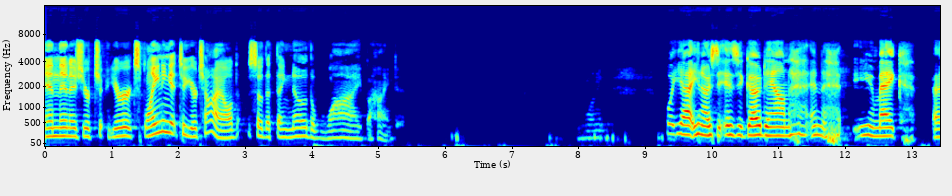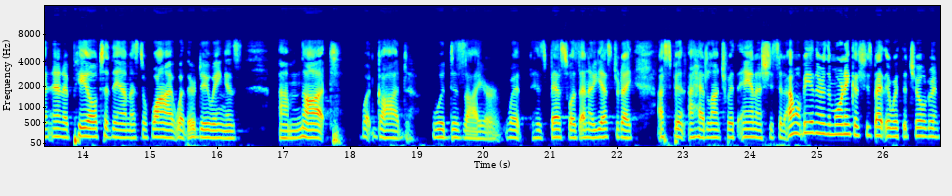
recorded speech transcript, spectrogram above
And then as you're you're explaining it to your child so that they know the why behind it. Well, yeah, you know, as, as you go down and you make an, an appeal to them as to why what they're doing is um, not what God would desire, what His best was. I know yesterday I spent, I had lunch with Anna. She said I won't be in there in the morning because she's back there with the children.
